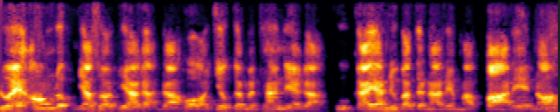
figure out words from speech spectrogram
လွယ်အောင်လို့မြတ်စွာဘုရားကဒါဟောယုတ်ကမထန်တွေကခုကာယ ानु ပတနာထဲမှာပါတယ်နော်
